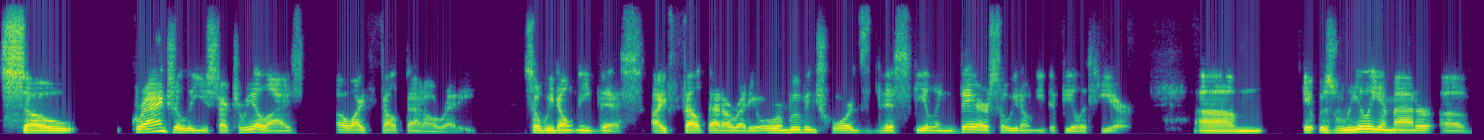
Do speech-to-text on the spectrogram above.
So gradually you start to realize, oh, I felt that already. So we don't need this. I felt that already, or we're moving towards this feeling there, so we don't need to feel it here. Um, it was really a matter of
